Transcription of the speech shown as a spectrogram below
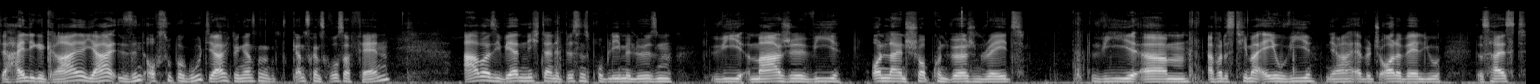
der heilige Gral. Ja, sind auch super gut. Ja, ich bin ganz, ganz, ganz großer Fan. Aber sie werden nicht deine Business-Probleme lösen, wie Marge, wie Online-Shop-Conversion Rate, wie ähm, einfach das Thema AOV, ja, Average Order Value. Das heißt,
